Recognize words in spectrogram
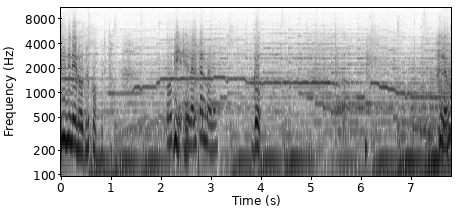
దీన్ని నేను వదులుకోకూడదు. వెళ్తాను మేడం. గో హలో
